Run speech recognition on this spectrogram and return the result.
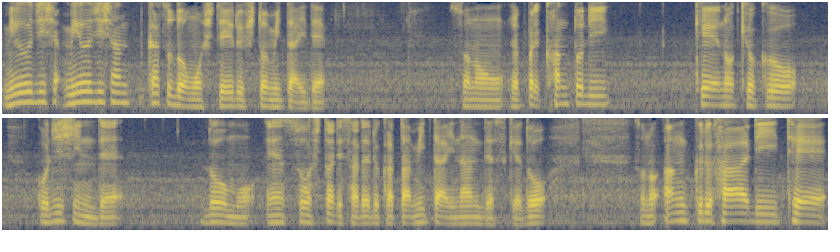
ミュージシャン、ミュージシャン活動もしている人みたいで、その、やっぱりカントリー系の曲をご自身でどうも演奏したりされる方みたいなんですけど、そのアンクル・ハーリー亭、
